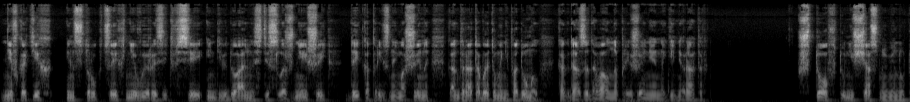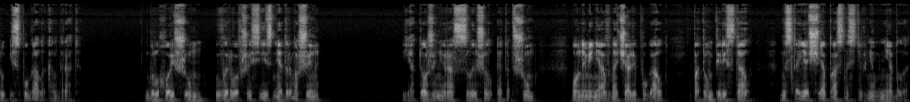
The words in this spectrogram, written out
Ни в каких инструкциях не выразить всей индивидуальности сложнейшей, да и капризной машины. Кондрат об этом и не подумал, когда задавал напряжение на генератор. Что в ту несчастную минуту испугало Кондрат? Глухой шум, вырвавшийся из недр машины? Я тоже не раз слышал этот шум. Он и меня вначале пугал, потом перестал — Настоящей опасности в нем не было.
